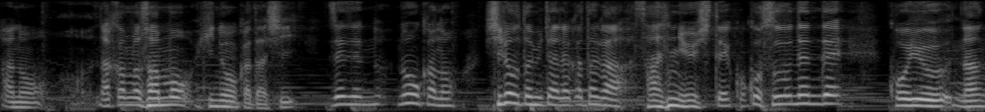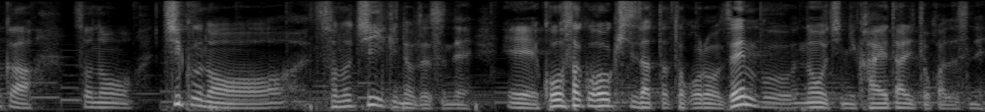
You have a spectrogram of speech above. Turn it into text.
あの中村さんも非農家だし全然農家の素人みたいな方が 参入してここ数年でこういうなんかその地区のその地域のですね、えー耕作放棄地だったところを全部農地に変えたりとかですね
